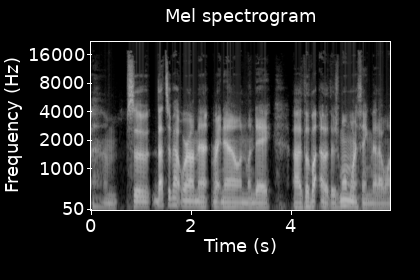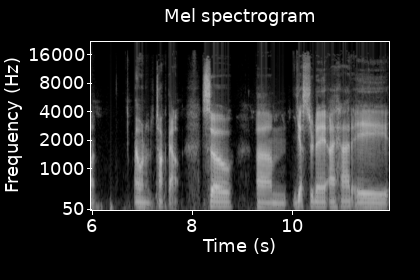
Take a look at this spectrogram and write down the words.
um, so that's about where I'm at right now on Monday. Uh, the oh, there's one more thing that I want I wanted to talk about. So, um, yesterday I had a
